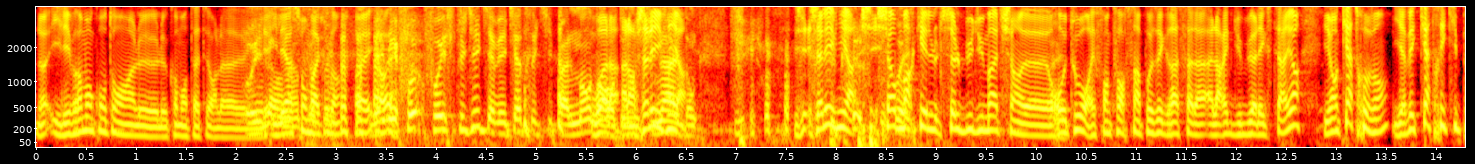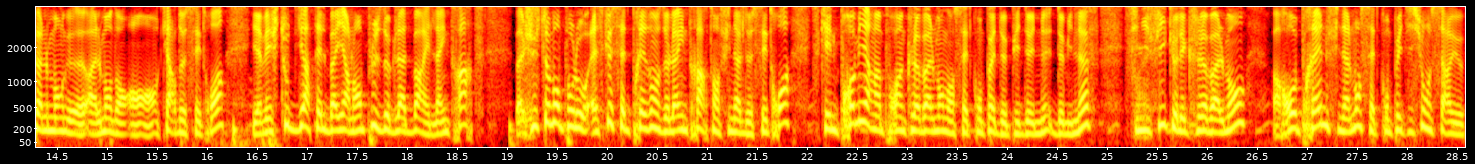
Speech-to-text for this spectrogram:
Non, Il est vraiment content, hein, le, le commentateur. Là. Oui, il, là, il on est à son max. hein. Ouais, ouais. faut, faut expliquer qu'il y avait quatre équipes allemandes Voilà, alors j'allais y venir. J'allais venir. Schaub marquait le seul but du match, hein, euh, retour, et Francfort s'imposait grâce à la, à la règle du but à l'extérieur. Et en 80, il y avait quatre équipes allemandes, euh, allemandes en, en- en quart de C3. Il y avait Stuttgart et le Bayern, en plus de Gladbach et de l'Eintracht. Bah, justement, Polo, est-ce que cette présence de l'Eintracht en finale de C3, ce qui est une première hein, pour un club allemand dans cette compète depuis de- 2009, signifie que les clubs allemands reprennent finalement cette compétition au sérieux?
